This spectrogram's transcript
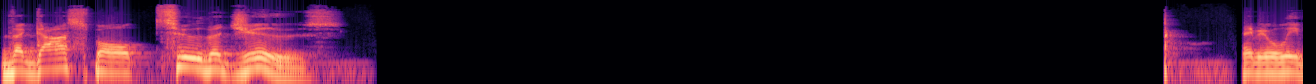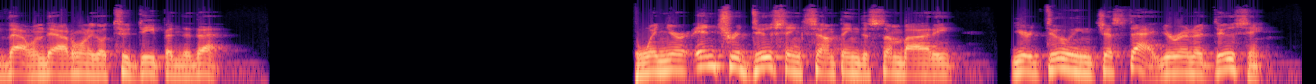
the gospel to the Jews. Maybe we'll leave that one there. I don't want to go too deep into that. When you're introducing something to somebody, you're doing just that. You're introducing.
